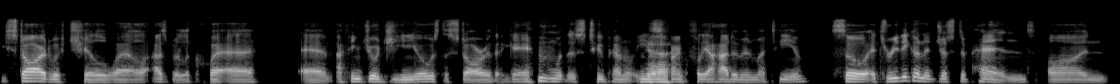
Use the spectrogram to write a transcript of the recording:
He started with Chilwell, Azpilicueta. Um, I think Jorginho was the star of the game with his two penalties. Yeah. Thankfully, I had him in my team. So it's really going to just depend on.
